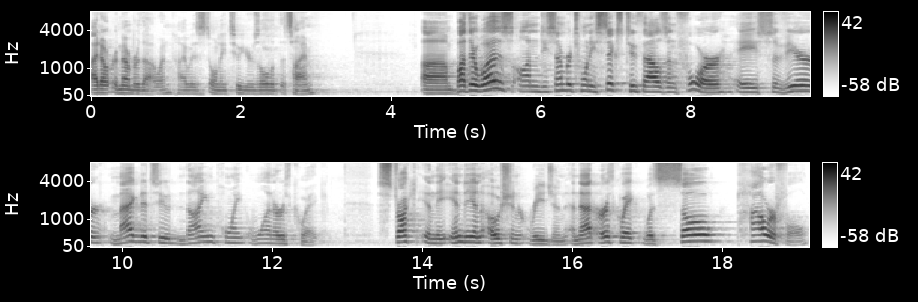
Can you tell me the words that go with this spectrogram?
I don't remember that one. I was only two years old at the time. Um, but there was on December 26, 2004, a severe magnitude 9.1 earthquake struck in the Indian Ocean region. And that earthquake was so powerful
